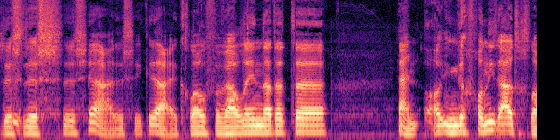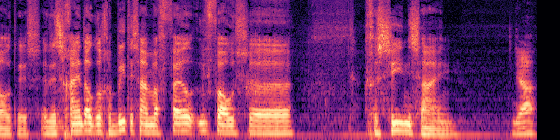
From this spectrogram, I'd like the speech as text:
Dus, dus, dus ja, dus ik, ja, ik geloof er wel in dat het... Uh, ja, in ieder geval niet uitgesloten is. Het schijnt ook een gebied te zijn waar veel ufo's uh, gezien zijn. Ja,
